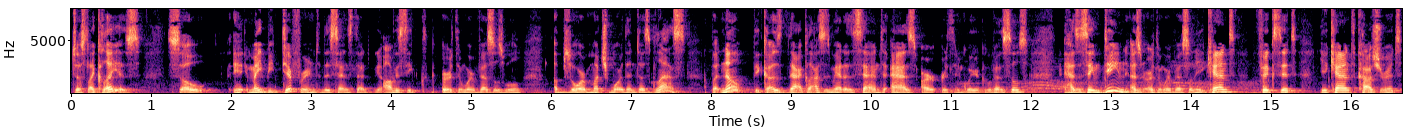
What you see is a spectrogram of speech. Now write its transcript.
just like clay is. So it may be different in the sense that obviously earthenware vessels will absorb much more than does glass. But no, because that glass is made out of the sand as our earthenware vessels, it has the same din as an earthenware vessel. And you can't fix it, you can't kosher it.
